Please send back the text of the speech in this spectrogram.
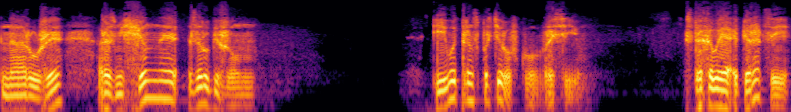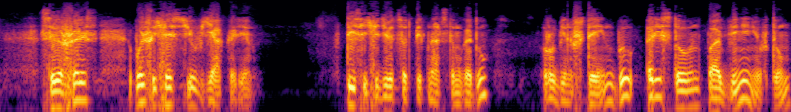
на оружие, размещенное за рубежом, и его транспортировку в Россию. Страховые операции совершались большей частью в якоре. В 1915 году Рубинштейн был арестован по обвинению в том,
